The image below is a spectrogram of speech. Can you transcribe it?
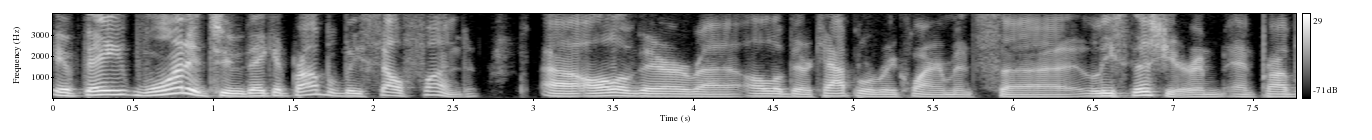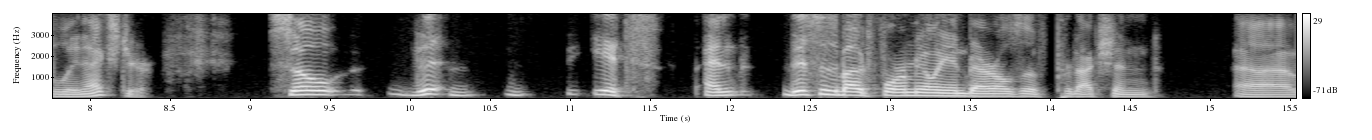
if they wanted to, they could probably self fund uh, all of their uh, all of their capital requirements uh, at least this year and, and probably next year. So it's and this is about four million barrels of production uh,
